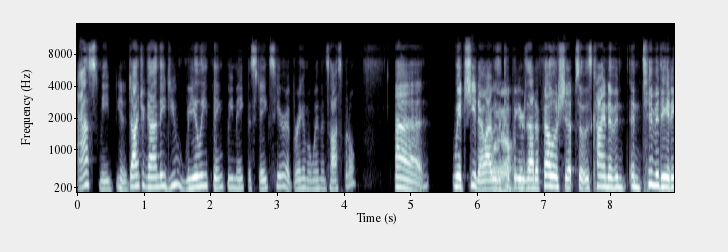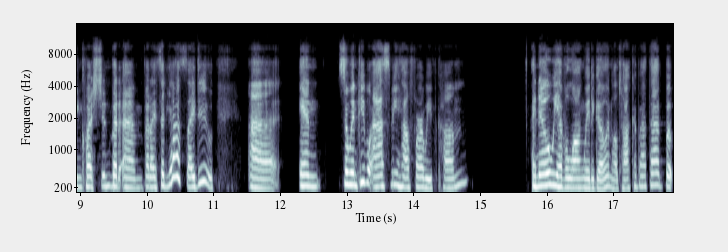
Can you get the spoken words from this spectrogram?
asked me, you know, Dr. Gandhi, do you really think we make mistakes here at Brigham and Women's Hospital? Uh, which you know I was wow. a couple years out of fellowship, so it was kind of an intimidating question. But um, but I said yes, I do. Uh, and so when people ask me how far we've come, I know we have a long way to go, and I'll talk about that. But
